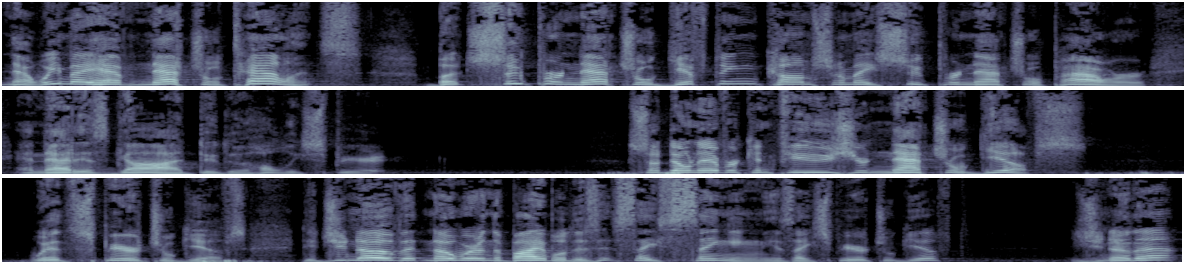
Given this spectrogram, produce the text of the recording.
Now, we may have natural talents, but supernatural gifting comes from a supernatural power, and that is God through the Holy Spirit. So don't ever confuse your natural gifts with spiritual gifts. Did you know that nowhere in the Bible does it say singing is a spiritual gift? Did you know that?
